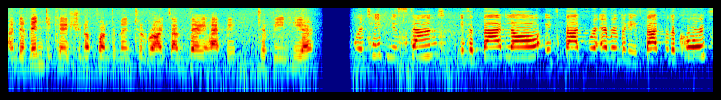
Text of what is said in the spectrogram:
and the vindication of fundamental rights. I'm very happy to have been here. We're taking a stand. It's a bad law. It's bad for everybody. It's bad for the courts,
